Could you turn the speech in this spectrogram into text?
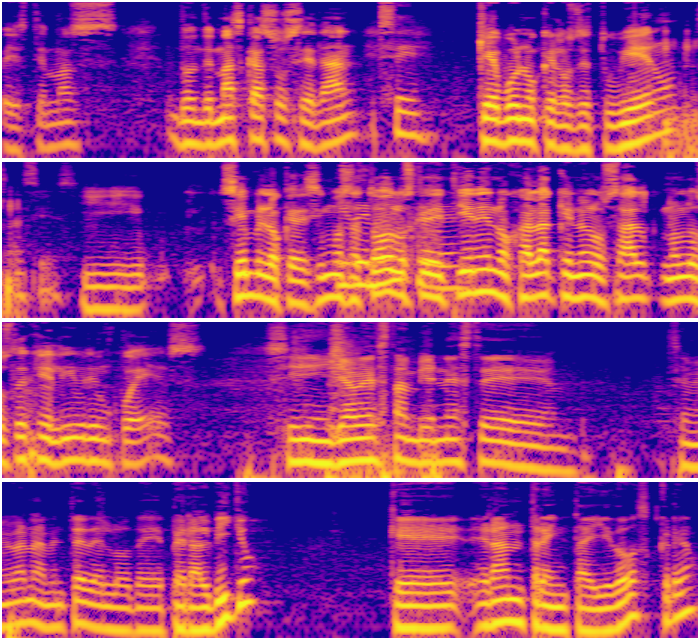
este más donde más casos se dan. Sí, Qué bueno que los detuvieron así es. y siempre lo que decimos Y a todos los que detienen, ojalá que no los sal- no los deje libre un juez. Sí, ya ves también este. Se me va a la mente de lo de Peralvillo. Que eran 32, creo.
